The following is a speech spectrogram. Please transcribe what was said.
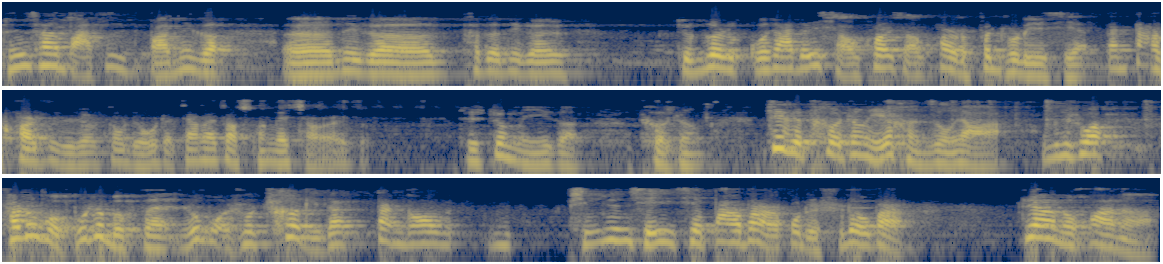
成吉思汗把自己把那个呃那个他的那个整个国家的一小块小块的分出了一些，但大块自己就都留着，将来再传给小儿子。是这么一个特征，这个特征也很重要啊。我们就说，他如果不这么分，如果说彻底的蛋糕平均切一切八瓣或者十六瓣，这样的话呢，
